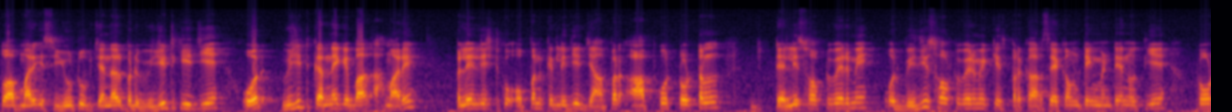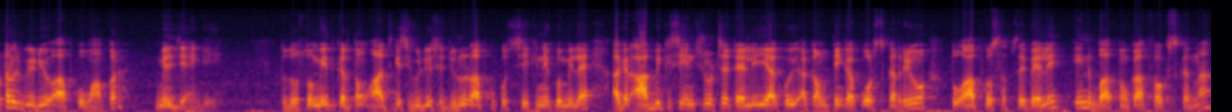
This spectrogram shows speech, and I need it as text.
तो आप हमारे इस यूट्यूब चैनल पर विज़िट कीजिए और विज़िट करने के बाद हमारे प्ले लिस्ट को ओपन कर लीजिए, जहाँ पर आपको टोटल टेली सॉफ्टवेयर में और बीजी सॉफ्टवेयर में किस प्रकार से अकाउंटिंग मेंटेन होती है टोटल वीडियो आपको वहाँ पर मिल जाएँगे। तो दोस्तों, उम्मीद करता हूँ आज की इस वीडियो से ज़रूर आपको कुछ सीखने को मिला है। अगर आप भी किसी इंस्टीट्यूट से टैली या कोई अकाउंटिंग का कोर्स कर रहे हो तो आपको सबसे पहले इन बातों का फोकस करना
